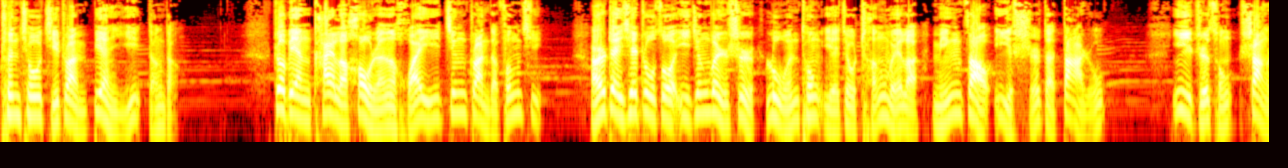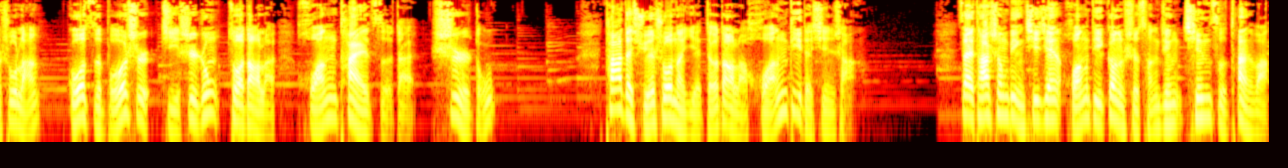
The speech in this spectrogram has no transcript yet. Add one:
《春秋集传》变仪等等，这便开了后人怀疑经传的风气。而这些著作一经问世，陆文通也就成为了名噪一时的大儒，一直从尚书郎、国子博士、几世中做到了皇太子的侍读。他的学说呢，也得到了皇帝的欣赏。在他生病期间，皇帝更是曾经亲自探望。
